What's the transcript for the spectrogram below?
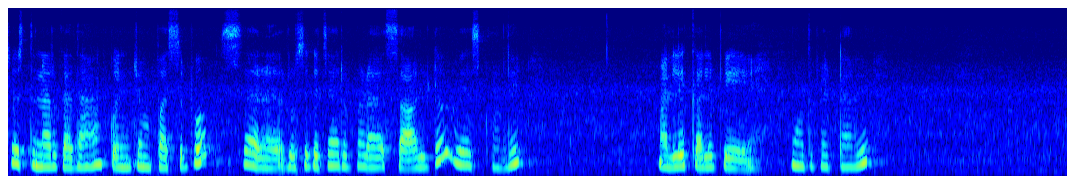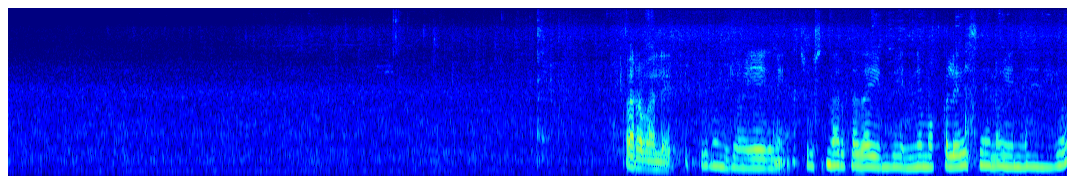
చూస్తున్నారు కదా కొంచెం పసుపు సరే రుచికి సరిపడా సాల్ట్ వేసుకోవాలి మళ్ళీ కలిపి మూత పెట్టాలి. పర్వాలేదు. ఇప్పుడు కొంచెం వేగినాయి. చూస్తున్నారు కదా ఎన్ని ముక్కలు వేసాను ఎన్ని అయినాయో.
